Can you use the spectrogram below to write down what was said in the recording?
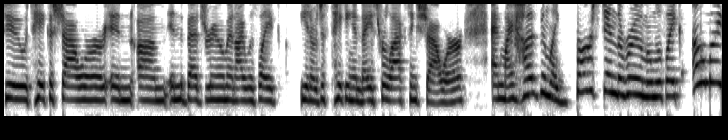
to take a shower in um, in the bedroom, and I was like, you know, just taking a nice, relaxing shower. And my husband like burst in the room and was like, oh my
